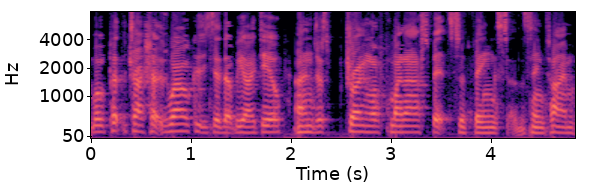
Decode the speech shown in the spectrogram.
We'll put the trash out as well because he said that'll be ideal. And just drying off my last bits of things at the same time.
